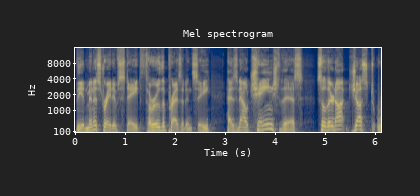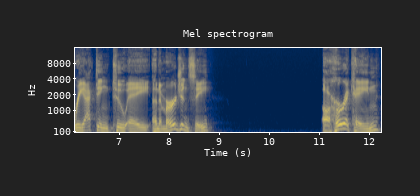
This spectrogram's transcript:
The administrative state, through the presidency, has now changed this so they're not just reacting to a an emergency, a hurricane.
